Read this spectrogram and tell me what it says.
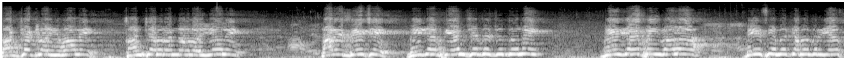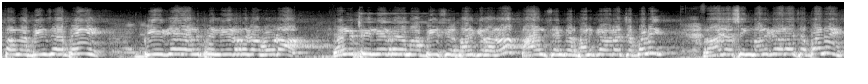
బడ్జెట్లో ఇవ్వాలి సంక్షేమ రంగంలో ఇవ్వాలి మరి బీసీ బీజేపీ ఏం చిత్తశుద్ధి ఉంది బీజేపీ ఇవాళ బీసీ ముఖ్యమంత్రి చేస్తున్న బీజేపీ బీజేఎల్పీ లీడర్గా కూడా ఎల్పీ లీడర్ మా బీసీలు పనికిరారా? పాయల్ శంకర్ పనికిరాడా? చెప్పండి. రాజాసింగ్ పనికిరాడా? చెప్పండి.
